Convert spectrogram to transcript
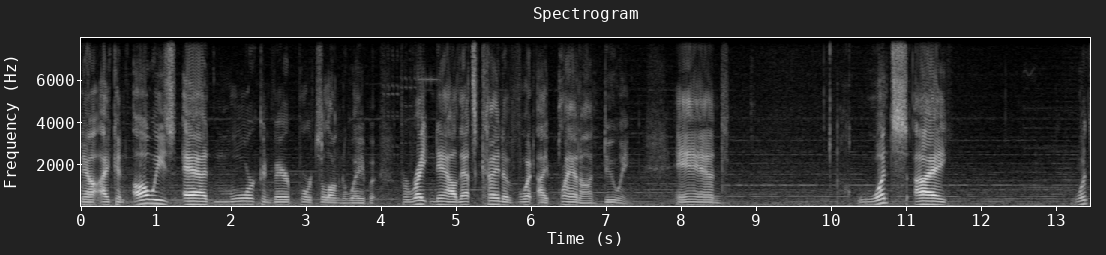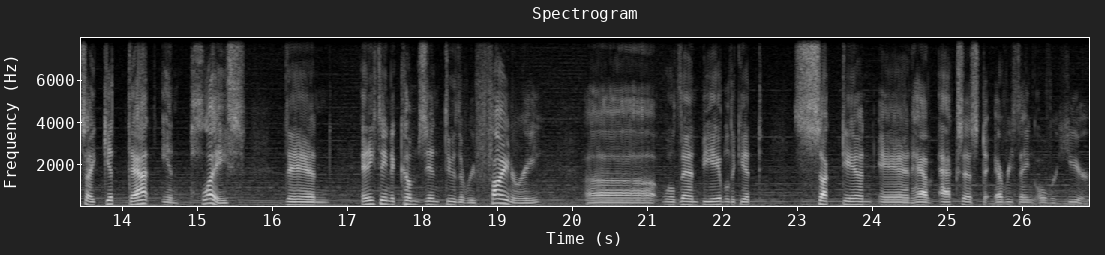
Now I can always add more conveyor ports along the way, but for right now that's kind of what I plan on doing. And once I once I get that in place, then anything that comes in through the refinery uh, will then be able to get sucked in and have access to everything over here.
